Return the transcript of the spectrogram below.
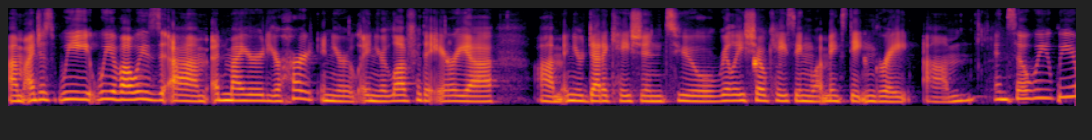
Um, I just we we have always um, admired your heart and your and your love for the area. Um, and your dedication to really showcasing what makes Dayton great. Um, and so we we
